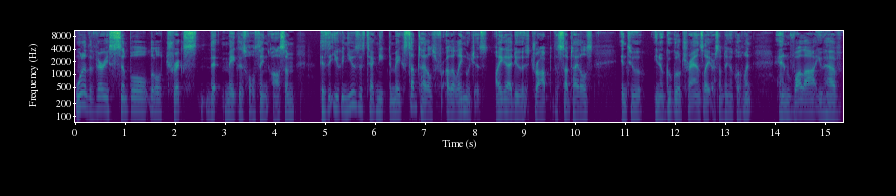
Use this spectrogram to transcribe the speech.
One of the very simple little tricks that make this whole thing awesome is that you can use this technique to make subtitles for other languages. All you gotta do is drop the subtitles into, you know, Google Translate or something equivalent, and voila, you have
